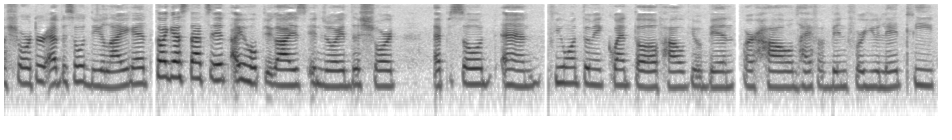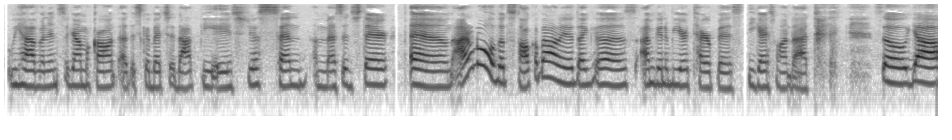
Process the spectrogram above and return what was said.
a shorter episode. Do you like it? So i guess that's it. I hope you guys enjoyed this short episode. And if you want to make cuento of how you've been or how life have been for you lately we have an instagram account at escabeche.ph just send a message there. And i don't know let's talk about it i guess. I'm gonna be your therapist. You guys want that? So yeah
